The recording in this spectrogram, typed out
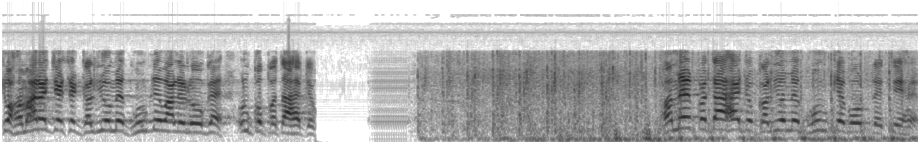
जो हमारे जैसे गलियों में घूमने वाले लोग हैं, उनको पता है कि हमें पता है जो गलियों में घूम के वोट लेते हैं।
